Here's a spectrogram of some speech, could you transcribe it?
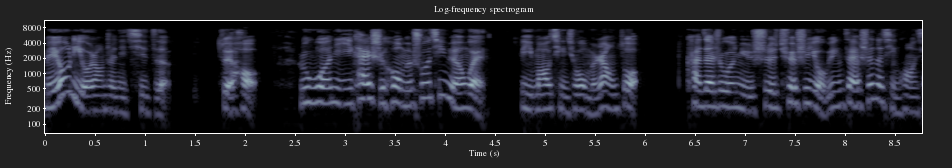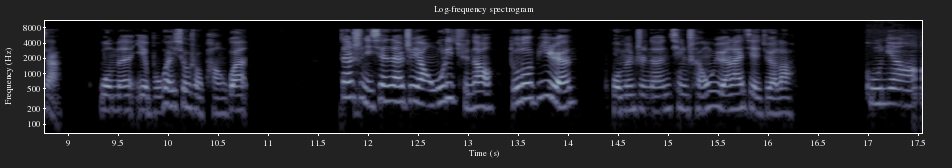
没有理由让着你妻子。最后，如果你一开始和我们说清原委，礼貌请求我们让座，看在这位女士确实有孕在身的情况下，我们也不会袖手旁观。但是你现在这样无理取闹、咄咄逼人，我们只能请乘务员来解决了。姑娘，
